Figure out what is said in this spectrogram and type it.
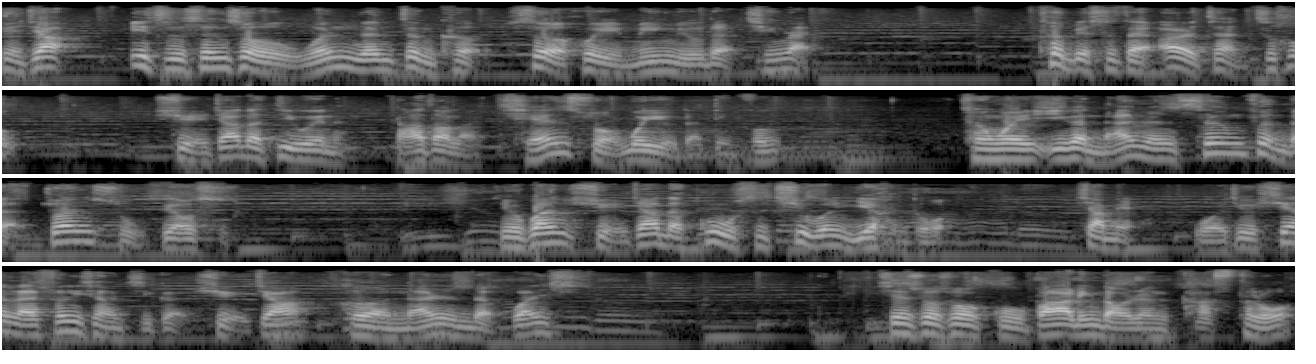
雪茄一直深受文人政客、社会名流的青睐，特别是在二战之后，雪茄的地位呢达到了前所未有的顶峰，成为一个男人身份的专属标识。有关雪茄的故事趣闻也很多，下面我就先来分享几个雪茄和男人的关系。先说说古巴领导人卡斯特罗，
